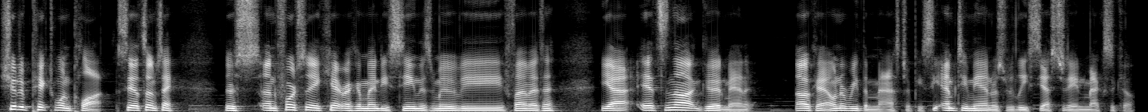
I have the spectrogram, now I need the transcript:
Should have picked one plot. See, that's what I'm saying. There's unfortunately, I can't recommend you seeing this movie. Five out of 10. Yeah, it's not good, man. Okay, I want to read the masterpiece. The Empty Man was released yesterday in Mexico.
